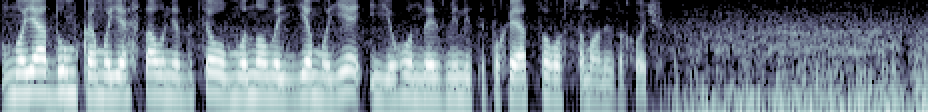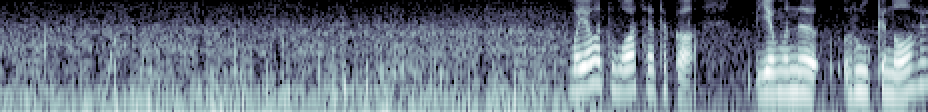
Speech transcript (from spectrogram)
моя думка, моє ставлення до цього, воно є моє і його не змінити, поки я цього сама не захочу. Моя мотивація така: є в мене руки, ноги,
